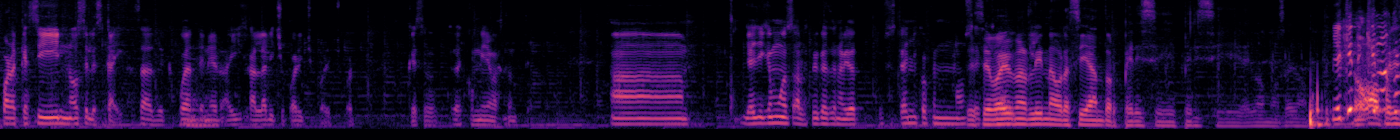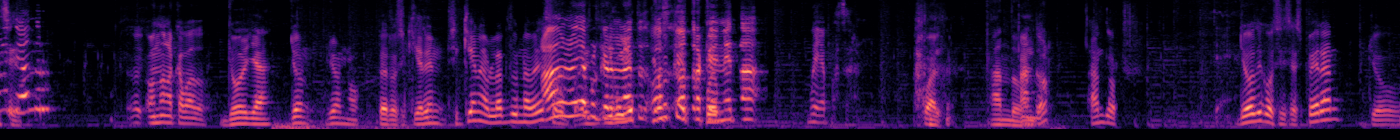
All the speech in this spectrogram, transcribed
para que así no se les caiga, ¿sabes? De que puedan tener ahí, jalar y chupar y chupar y chupar. Que eso les conviene bastante. Ah, ya lleguemos a las películas de Navidad. Pues este año creo que no sé. Qué va a ir Merlina, ahora sí, Andor. Pérese, pérese. Ahí vamos, ahí vamos. ¿Y aquí No, no, quieren hablar de Andor? ¿O no han acabado? Yo ya. Yo, yo no. Pero si quieren, si quieren hablar de una vez. Ah, o- no, ya, porque digo, la yo- yo os- otra que neta voy a pasar. ¿Cuál? Andor. Andor. Andor. Yo digo, si se esperan, yo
